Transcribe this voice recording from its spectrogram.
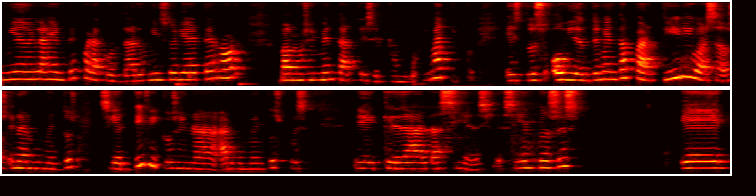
miedo en la gente, para contar una historia de terror, vamos a inventar que es el cambio climático. Esto es evidentemente a partir y basados en argumentos científicos, en argumentos pues eh, que da la ciencia, ¿sí? Entonces, eh,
